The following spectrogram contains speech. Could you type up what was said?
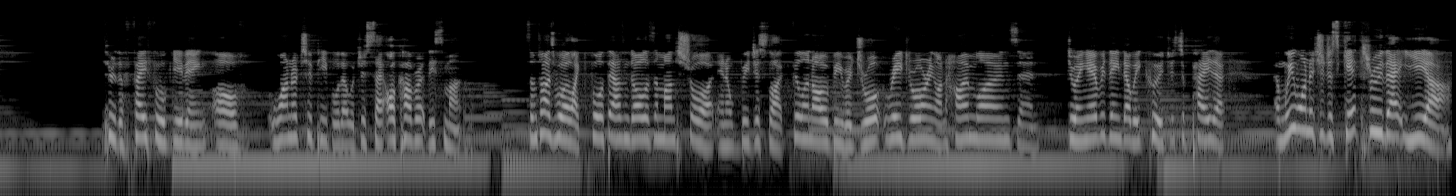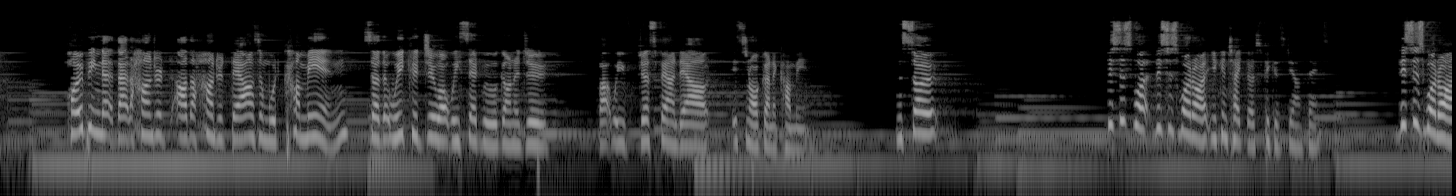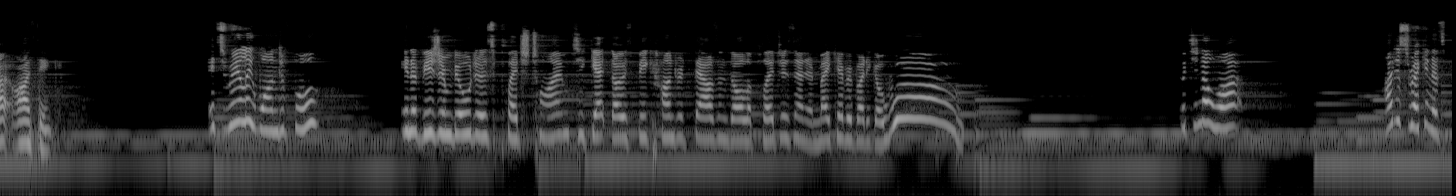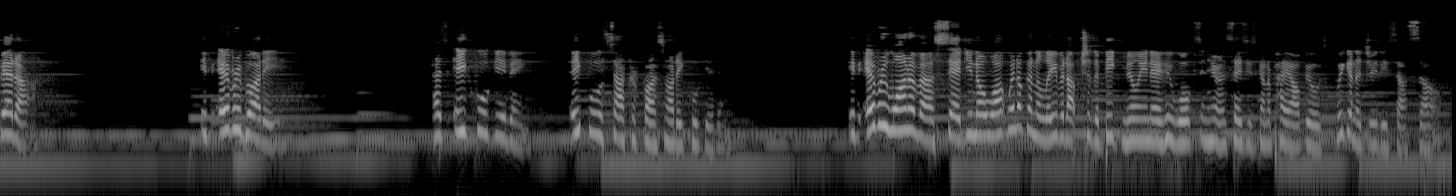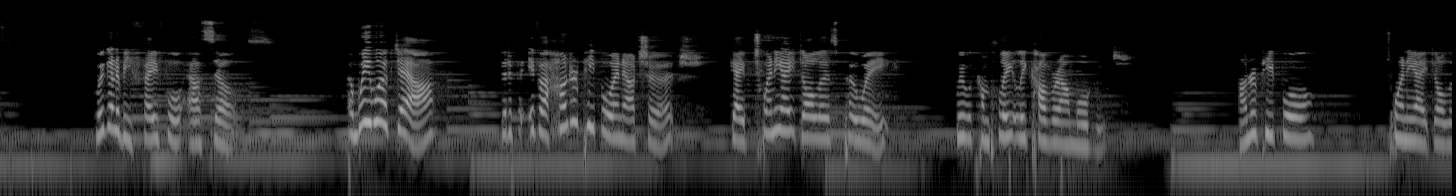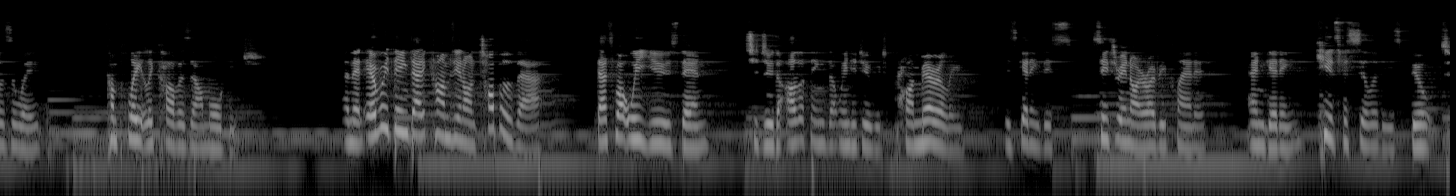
through the faithful giving of one or two people that would just say, I'll cover it this month. Sometimes we're like $4,000 a month short, and it would be just like Phil and I would be redraw- redrawing on home loans and doing everything that we could just to pay that. And we wanted to just get through that year, hoping that that hundred other hundred thousand would come in so that we could do what we said we were going to do. But we've just found out it's not going to come in. And so this is what this is what I you can take those figures down, thanks. This is what I, I think. It's really wonderful in a vision builder's pledge time to get those big hundred thousand dollar pledges in and make everybody go, whoa! But you know what? I just reckon it's better if everybody has equal giving, equal sacrifice, not equal giving. If every one of us said, you know what, we're not going to leave it up to the big millionaire who walks in here and says he's going to pay our bills. We're going to do this ourselves. We're going to be faithful ourselves. And we worked out that if, if 100 people in our church gave $28 per week, we would completely cover our mortgage. 100 people, $28 a week, completely covers our mortgage. And then everything that comes in on top of that, that's what we use then to do the other things that we need to do, which primarily is getting this C3 Nairobi planted and getting kids' facilities built.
